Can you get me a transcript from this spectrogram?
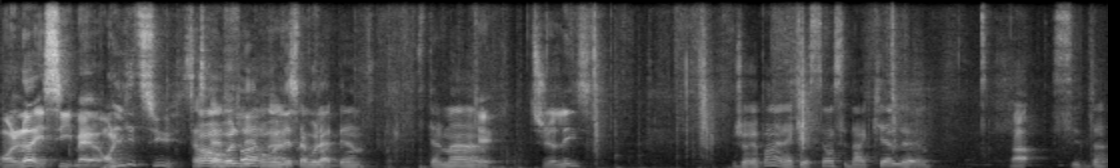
On l'a ici, mais on le lit dessus. Ça ah, on va le lire, on va le lire, ça vaut la peine. C'est tellement. Ok. Tu le lis Je vais répondre à la question c'est dans quel. Euh, ah. C'est dans.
